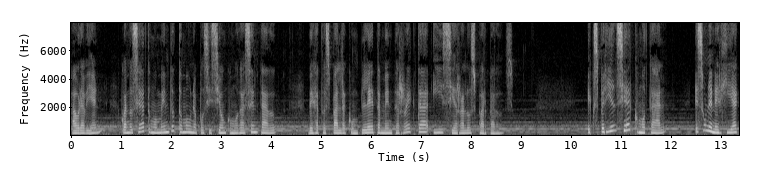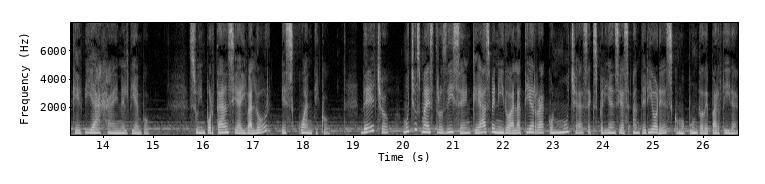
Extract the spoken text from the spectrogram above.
Ahora bien, cuando sea tu momento, toma una posición cómoda sentado, deja tu espalda completamente recta y cierra los párpados. Experiencia como tal es una energía que viaja en el tiempo. Su importancia y valor es cuántico. De hecho, muchos maestros dicen que has venido a la Tierra con muchas experiencias anteriores como punto de partida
